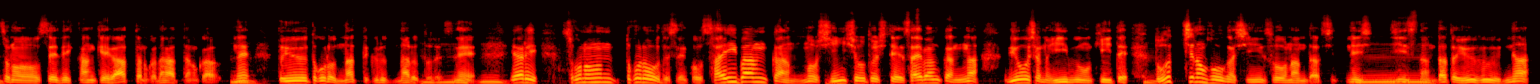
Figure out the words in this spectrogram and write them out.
その性的関係があったのかなかったのかね、というところになってくるなるとですね、やはりそこのところをですねこう裁判官の心証として裁判官が両者の言い分を聞いて、どっちの方が真相なんだし、ね、事実なんだというふうな、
